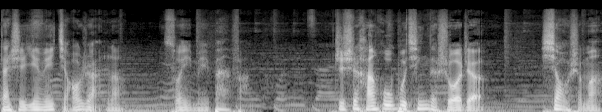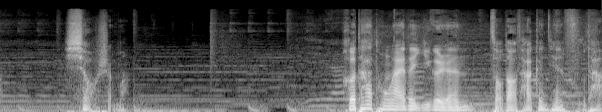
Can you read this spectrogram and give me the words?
但是因为脚软了，所以没办法，只是含糊不清地说着：“笑什么？笑什么？”和他同来的一个人走到他跟前扶他，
